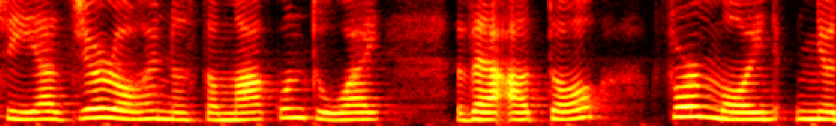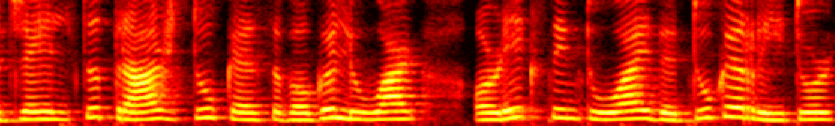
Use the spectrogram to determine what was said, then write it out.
chia zgjerohen në stomakun tuaj dhe ato formojnë një xhel të trashë duke zvogëluar oreksin tuaj dhe duke rritur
